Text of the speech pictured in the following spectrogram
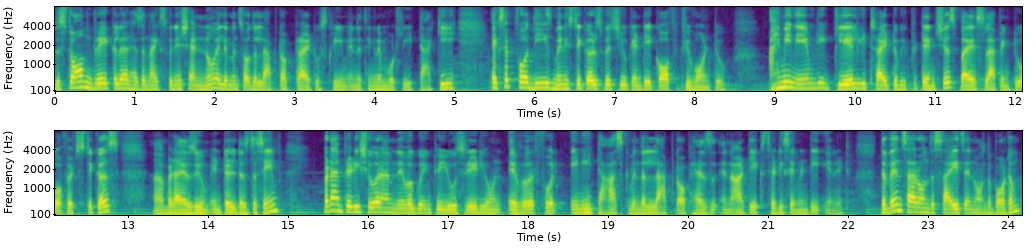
The storm grey color has a nice finish and no elements of the laptop try to scream anything remotely tacky, except for these many stickers which you can take off if you want to. I mean AMD clearly tried to be pretentious by slapping two of its stickers, uh, but I assume Intel does the same. But I'm pretty sure I'm never going to use Radeon ever for any task when the laptop has an RTX 3070 in it. The vents are on the sides and on the bottom.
